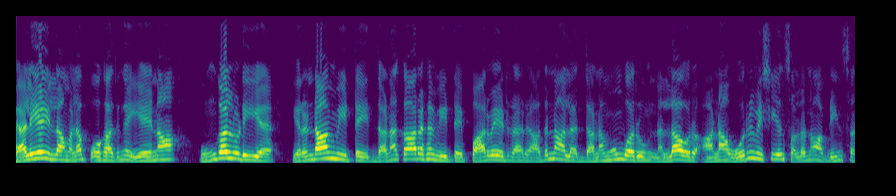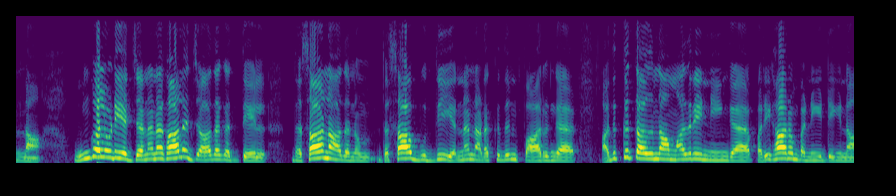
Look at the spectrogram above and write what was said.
வேலையே இல்லாமலாம் போகாதுங்க. ஏன்னா உங்களுடைய இரண்டாம் வீட்டை தனகாரக வீட்டை பார்வையிடுறாரு. அதனால் தனமும் வரும். நல்லா வரும் ஆனால் ஒரு விஷயம் சொல்லணும் அப்படின்னு சொன்னால் உங்களுடைய ஜனனகால ஜாதகத்தில் தசாநாதனும் தசா புத்தி என்ன நடக்குதுன்னு பாருங்கள் அதுக்கு தகுந்த மாதிரி நீங்கள் பரிகாரம் பண்ணிக்கிட்டீங்கன்னா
